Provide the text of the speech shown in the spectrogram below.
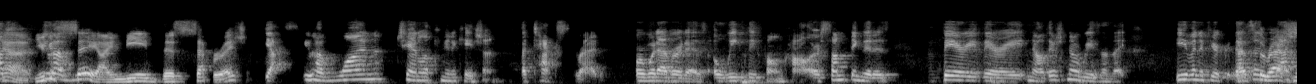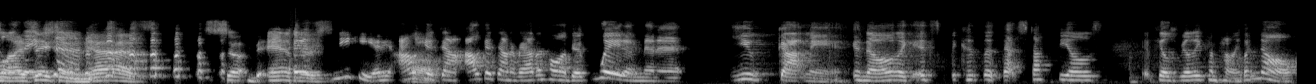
Yeah, you, You can say I need this separation. Yes, you have one channel of communication, a text thread or whatever it is, a weekly phone call or something that is very, very, no, there's no reason that even if you're, That's, that's, the rationalization. rationalization. yes. So and And it's sneaky. I mean, I'll Oh. get down, I'll get down a rabbit hole and be like, wait a minute, you got me. You know, like it's because that, that stuff feels, it feels really compelling. But no,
